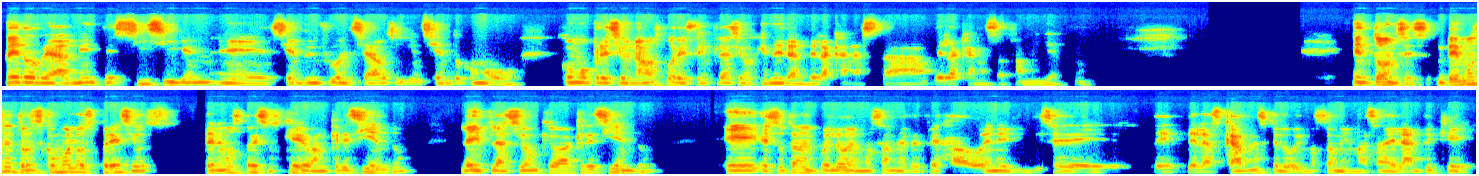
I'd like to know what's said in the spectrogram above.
pero realmente sí siguen eh, siendo influenciados, siguen siendo como, como presionados por esta inflación general de la canasta, de la canasta familiar. Entonces, vemos entonces cómo los precios, tenemos precios que van creciendo, la inflación que va creciendo, eh, esto también pues lo vemos también reflejado en el índice de, de, las carnes, que lo vimos también más adelante, que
